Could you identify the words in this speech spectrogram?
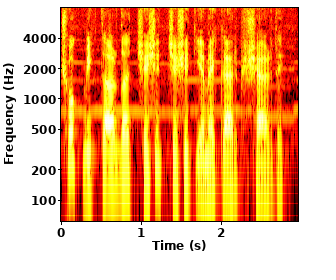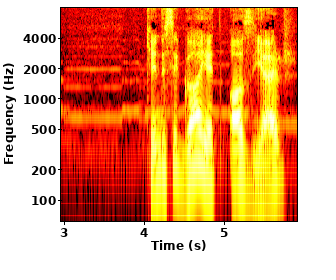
çok miktarda çeşit çeşit yemekler pişerdi. Kendisi gayet az yer,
